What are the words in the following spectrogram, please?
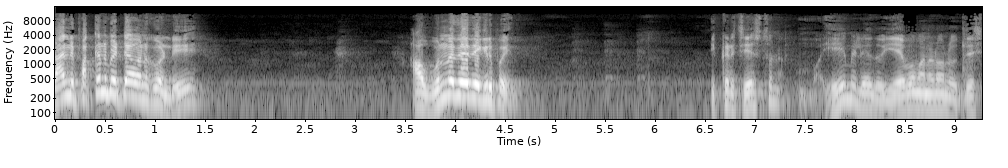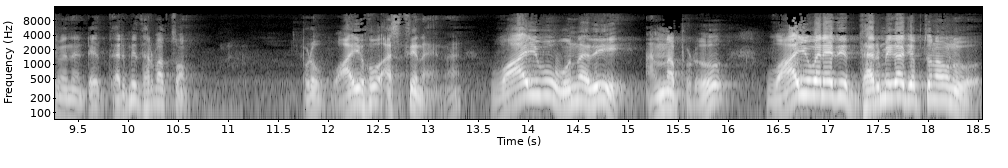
దాన్ని పక్కన పెట్టావనుకోండి ఆ ఉన్నదేది ఎగిరిపోయింది. ఇక్కడ చేస్తున్న ఏమీ లేదు. ఏవమనడంలో ఉద్దేశం ఏంటంటే ధర్మి ధర్మత్వం. ఇప్పుడు వాయువు అస్థి నాయన. వాయువు ఉన్నది అన్నప్పుడు వాయువు అనేది ధర్మిగా చెప్తున్నావు నువ్వు.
